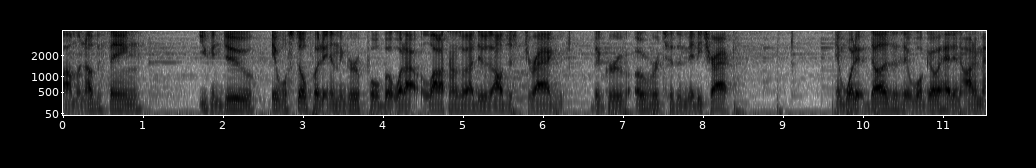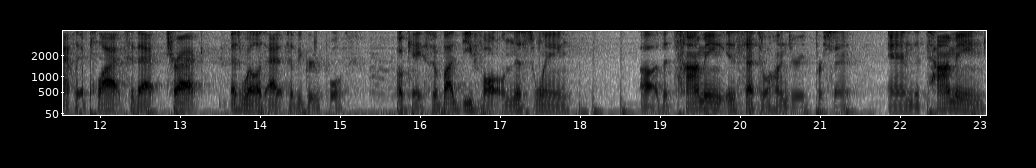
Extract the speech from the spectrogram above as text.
Um, another thing you can do, it will still put it in the groove pool, but what I, a lot of times what I do is I'll just drag the groove over to the MIDI track. And what it does is it will go ahead and automatically apply it to that track as well as add it to the groove pool. Okay, so by default on this swing, uh, the timing is set to 100%. And the timing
